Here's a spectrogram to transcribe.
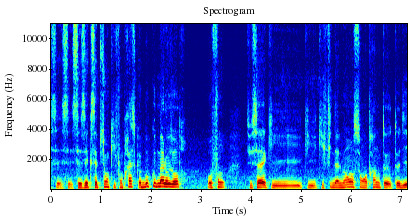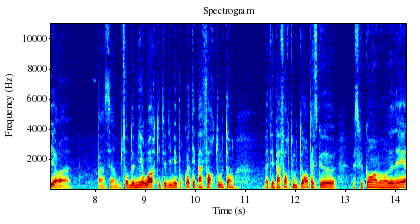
ces, exceptions qui font presque beaucoup de mal aux autres, au fond tu sais, qui, qui, finalement sont en train de te, dire, euh, enfin, c'est une sorte de miroir qui te dit, mais pourquoi t'es pas fort tout le temps? Bah, T'es pas fort tout le temps parce que, parce que quand à un moment donné,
